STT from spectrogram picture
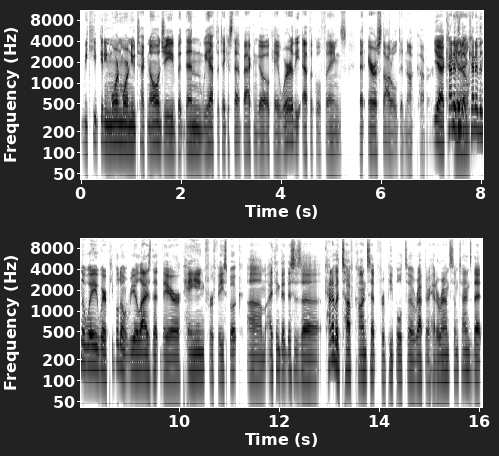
we keep getting more and more new technology, but then we have to take a step back and go, okay, where are the ethical things that Aristotle did not cover? Yeah, kind of You in know? the kind of in the way where people don't realize that they're paying for Facebook. Um, I think that this is a kind of a tough concept for people to wrap their head around sometimes. That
